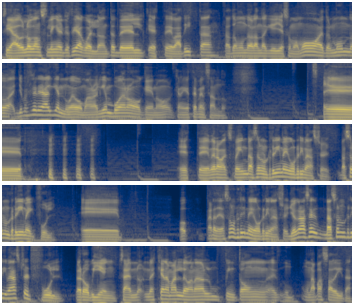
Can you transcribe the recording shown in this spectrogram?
si hablo con Slinger, yo estoy de acuerdo. Antes de él, este Batista, está todo el mundo hablando aquí de Jason Momoa, de todo el mundo. Yo prefiero a alguien nuevo, mano. Alguien bueno que no, que nadie esté pensando. Eh, este, mira, Max Payne va a ser un remake o un remaster. Va a ser un remake full. Eh, Espérate, va a ser un remake o un remaster. Yo creo que va a ser, un remaster full, pero bien. O sea, no, es que nada más le van a dar un pintón, eh, una pasadita.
